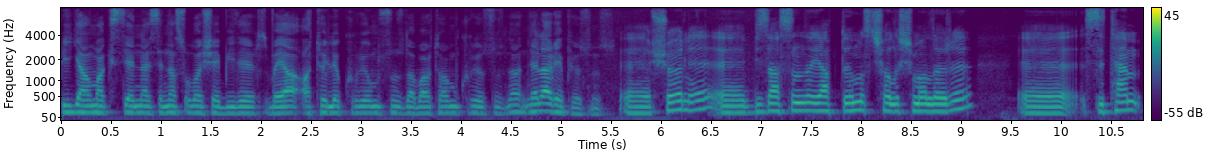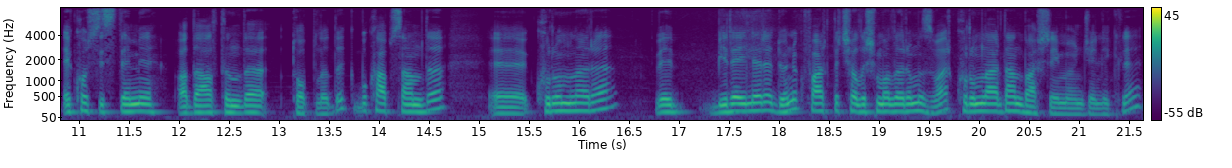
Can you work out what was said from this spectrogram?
bilgi almak isteyenler size nasıl ulaşabilir? Veya atölye kuruyor musunuz, laboratuvar mı kuruyorsunuz? Neler yapıyorsunuz? Ee, şöyle, e, biz aslında yaptığımız çalışmaları e, sistem ekosistemi adı altında topladık. Bu kapsamda e, kurumlara ve bireylere dönük farklı çalışmalarımız var. Kurumlardan başlayayım öncelikle.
